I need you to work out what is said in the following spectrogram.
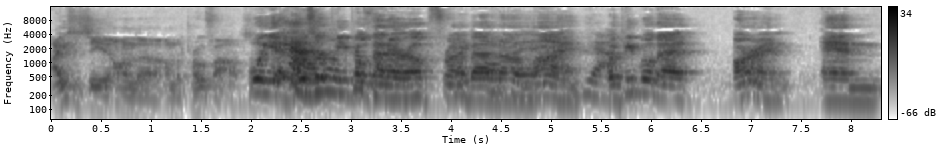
I used to see it on the on the profiles. Well, yeah, Yeah, those are people that are upfront Like, about open, it online. yeah. But people that aren't, and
